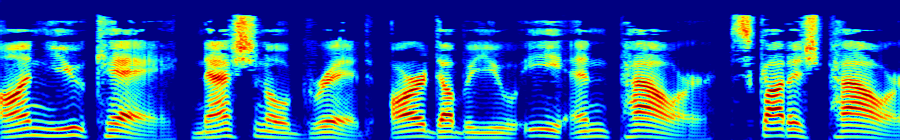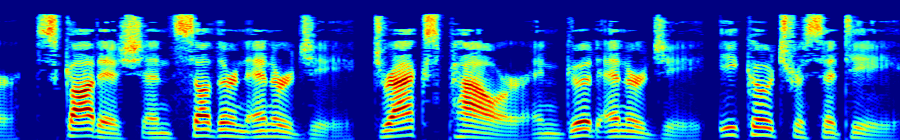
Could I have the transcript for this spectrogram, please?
On UK, National Grid, RWE Power, Scottish Power, Scottish and Southern Energy, Drax Power and Good Energy, Ecotricity,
